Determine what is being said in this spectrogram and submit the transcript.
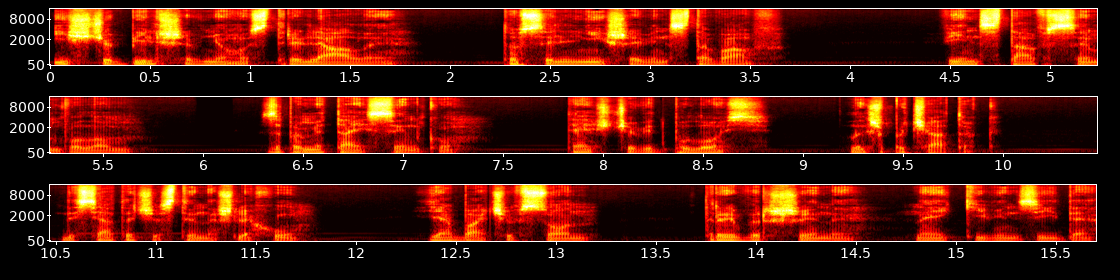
І що більше в нього стріляли, то сильніше він ставав. Він став символом. Запам'ятай, синку, те, що відбулось, лиш початок, десята частина шляху. Я бачив сон, три вершини, на які він зійде.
